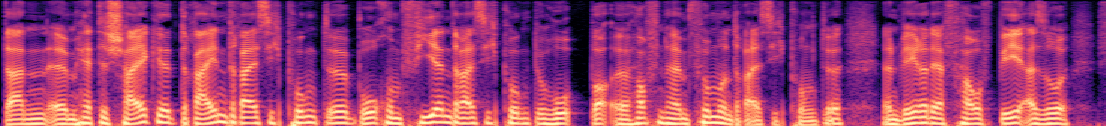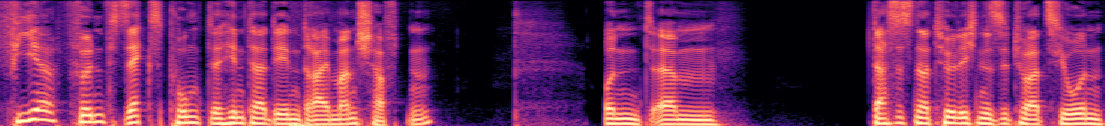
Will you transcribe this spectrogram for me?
dann ähm, hätte Schalke 33 Punkte, Bochum 34 Punkte, Ho äh, Hoffenheim 35 Punkte. Dann wäre der VfB also vier, fünf, sechs Punkte hinter den drei Mannschaften. Und ähm, das ist natürlich eine Situation,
